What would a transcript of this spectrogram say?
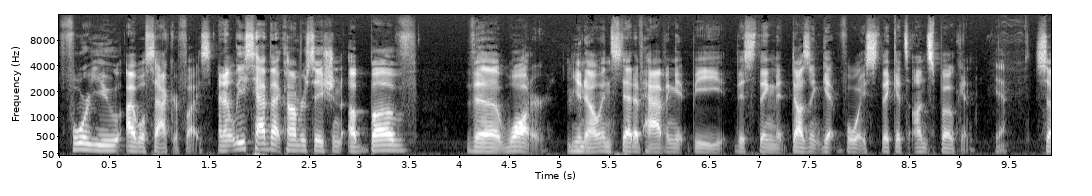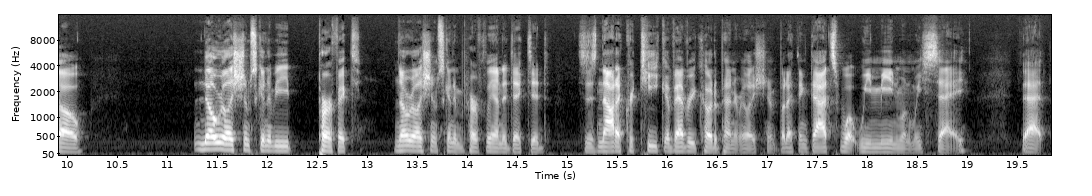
For you, I will sacrifice. And at least have that conversation above the water, you mm-hmm. know, instead of having it be this thing that doesn't get voiced, that gets unspoken. yeah. So no relationship's going to be perfect. No relationship's going to be perfectly unaddicted. This is not a critique of every codependent relationship, but I think that's what we mean when we say that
